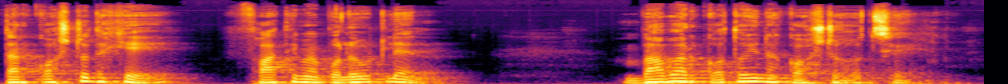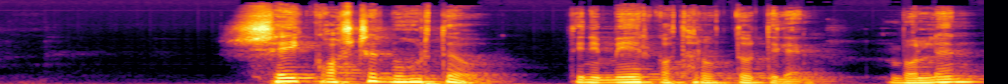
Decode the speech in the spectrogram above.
তার কষ্ট দেখে ফাতিমা বলে উঠলেন, বাবার কতই না কষ্ট হচ্ছে। সেই কষ্টের মুহূর্তেও তিনি মেয়ের কথার উত্তর দিলেন। বললেন,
